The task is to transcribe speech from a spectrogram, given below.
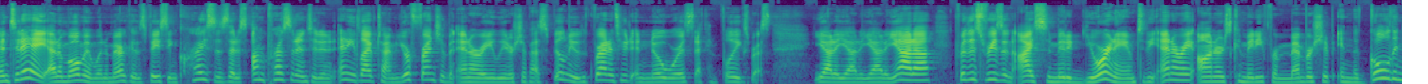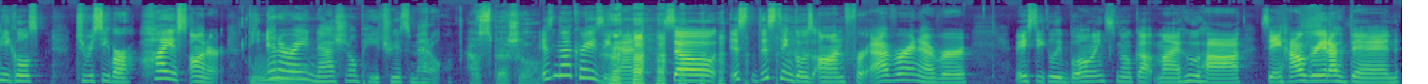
And today, at a moment when America is facing crisis that is unprecedented in any lifetime, your friendship and NRA leadership has filled me with gratitude and no words that can fully express. Yada, yada, yada, yada. For this reason, I submitted your name to the NRA Honors Committee for membership in the Golden Eagles to receive our highest honor, the NRA National Patriots Medal. How special. Isn't that crazy, man? so this this thing goes on forever and ever, basically blowing smoke up my hoo ha, saying how great I've been.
